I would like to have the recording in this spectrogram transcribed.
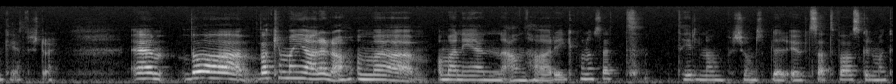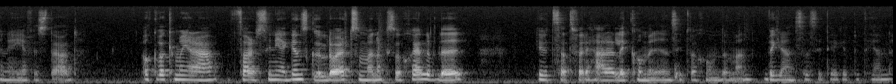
Okej, jag förstår. Ehm, vad, vad kan man göra då om, om man är en anhörig på något sätt till någon person som blir utsatt? Vad skulle man kunna ge för stöd? Och vad kan man göra för sin egen skull då eftersom man också själv blir utsatt för det här eller kommer i en situation där man begränsar sitt eget beteende?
